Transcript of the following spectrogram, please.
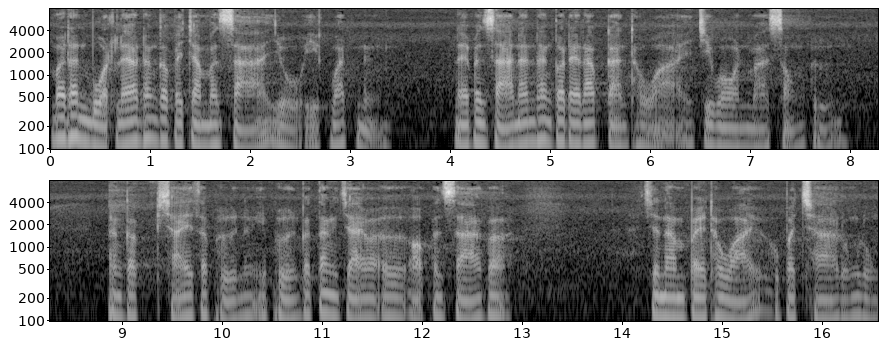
เมื่อท่านบวชแล้วท่านก็ไปจำพรรษาอยู่อีกวัดหนึ่ง ในพรรษานั้นท่านก็ได้รับการถวายจีวรมาสองผืน ท่านก็ใช้สักผืนหนึ่งอีกผืนก็ตั้งใจว่าเออออกพรรษาก็ จะนำไปถวายอุปชาหลวงลุง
